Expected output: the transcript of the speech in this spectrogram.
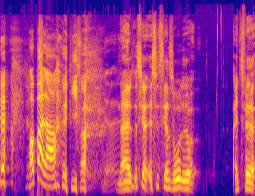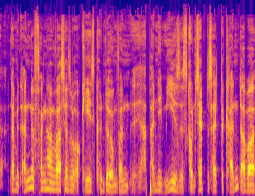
hoppala. ja. na, es ist ja, es ist ja so, so, als wir damit angefangen haben, war es ja so, okay, es könnte irgendwann, ja, Pandemie, es ist, das Konzept ist halt bekannt, aber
